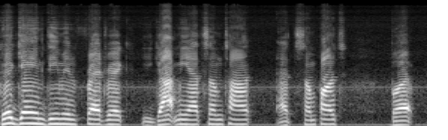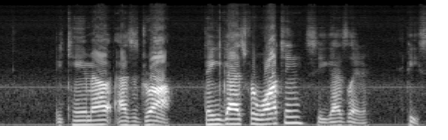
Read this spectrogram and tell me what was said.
Good game, Demon Frederick. You got me at some time, at some parts, but it came out as a draw. Thank you guys for watching. See you guys later. Peace.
